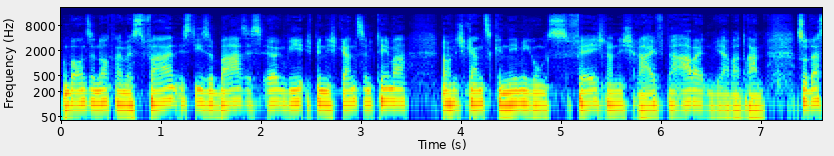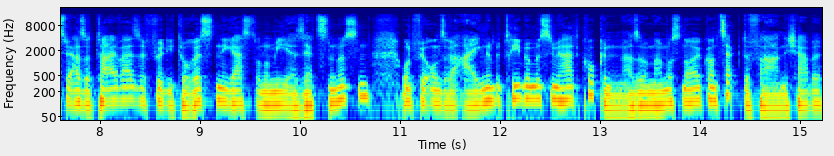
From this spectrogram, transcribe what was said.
Und bei uns in Nordrhein-Westfalen ist diese Basis irgendwie, ich bin nicht ganz im Thema, noch nicht ganz genehmigungsfähig, noch nicht reif. Da arbeiten wir aber dran. Sodass wir also teilweise für die Touristen die Gastronomie ersetzen müssen. Und für unsere eigenen Betriebe müssen wir halt gucken. Also man muss neue Konzepte fahren. Ich habe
